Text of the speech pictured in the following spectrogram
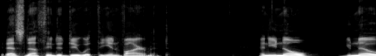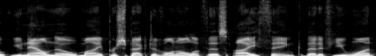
It has nothing to do with the environment. And you know, you know, you now know my perspective on all of this. I think that if you want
